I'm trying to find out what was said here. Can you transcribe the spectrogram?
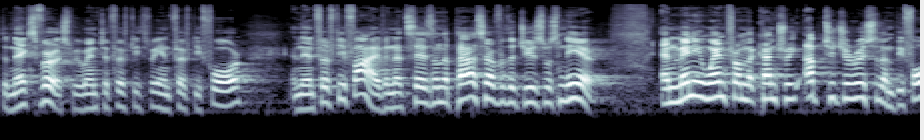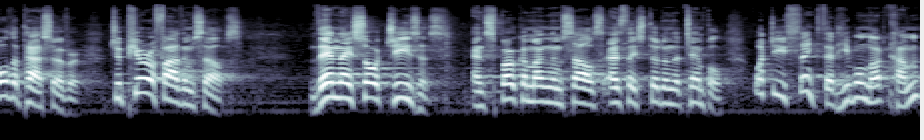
the next verse. We went to 53 and 54, and then 55. And it says, And the Passover the Jews was near. And many went from the country up to Jerusalem before the Passover to purify themselves. Then they sought Jesus and spoke among themselves as they stood in the temple, What do you think, that he will not come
